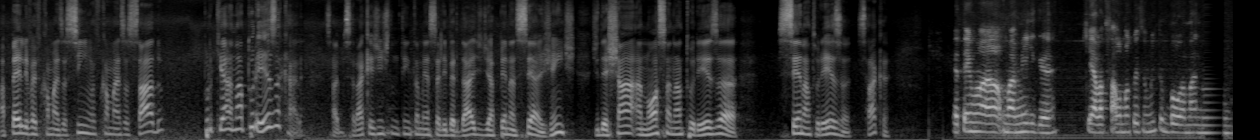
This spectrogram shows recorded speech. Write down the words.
a pele vai ficar mais assim, vai ficar mais assado. Porque é a natureza, cara. Sabe? Será que a gente não tem também essa liberdade de apenas ser a gente? De deixar a nossa natureza ser natureza, saca? Eu tenho uma, uma amiga que ela fala uma coisa muito boa, Manu.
